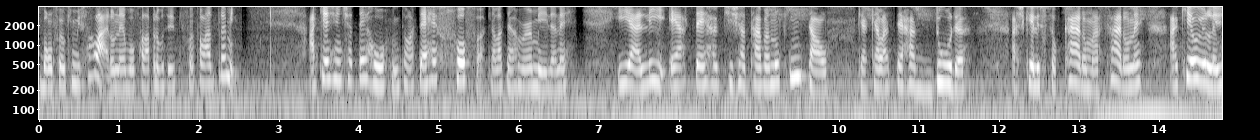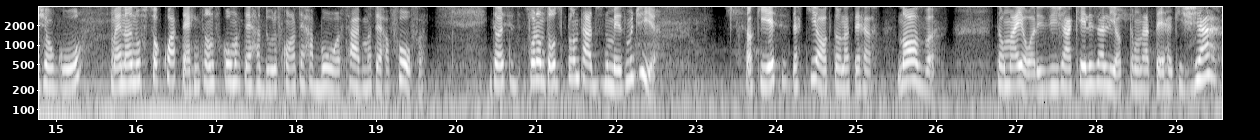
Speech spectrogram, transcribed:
bom, foi o que me falaram, né? Vou falar pra vocês que foi falado pra mim. Aqui a gente aterrou, então a terra é fofa, aquela terra vermelha, né? E ali é a terra que já tava no quintal, que é aquela terra dura. Acho que eles socaram, amassaram, né? Aqui eu e o Lei jogou, mas nós não socou a terra, então não ficou uma terra dura, ficou uma terra boa, sabe? Uma terra fofa. Então esses foram todos plantados no mesmo dia. Só que esses daqui, ó, que estão na terra nova, estão maiores. E já aqueles ali, ó, que estão na terra que já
